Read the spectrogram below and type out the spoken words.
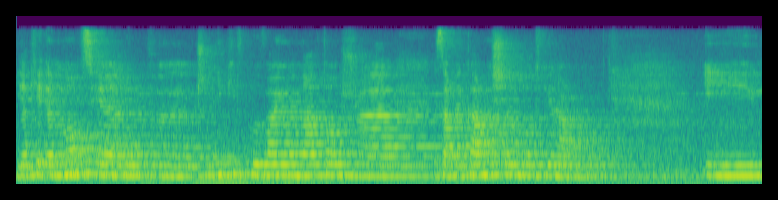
Jakie emocje lub e, czynniki wpływają na to, że zamykamy się lub otwieramy. I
